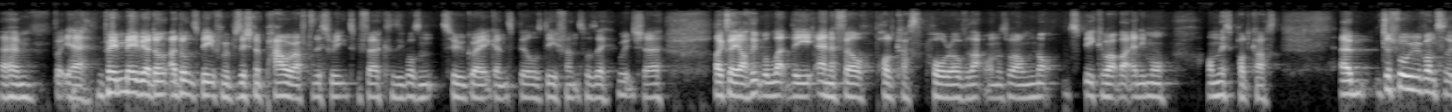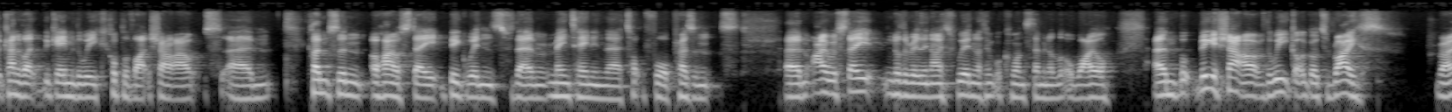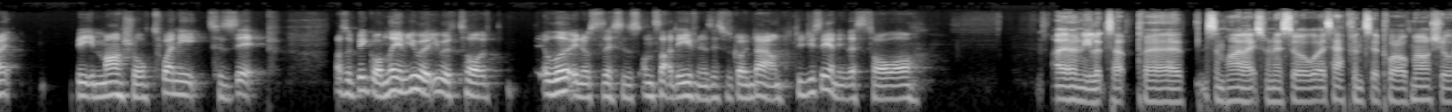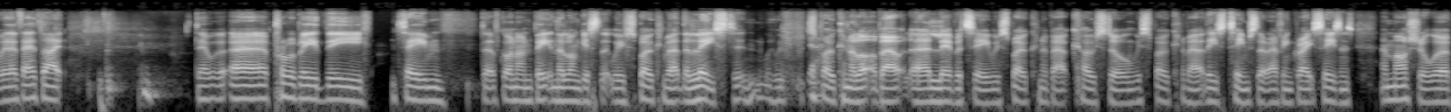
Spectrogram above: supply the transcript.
Um, but yeah, maybe I don't I don't speak from a position of power after this week to be fair because he wasn't too great against Bills defense, was he? Which, uh, like I say, I think we'll let the NFL podcast pour over that one as well. Not speak about that anymore on this podcast. Um, just before we move on to the kind of like the game of the week, a couple of like shout outs. Um, Clemson, Ohio State, big wins for them, maintaining their top four presence. Um, Iowa State, another really nice win. I think we'll come on to them in a little while. Um, but biggest shout out of the week got to go to Rice, right? Beating Marshall 20 to zip. That's a big one. Liam, you were you were sort of alerting us to this on Saturday evening as this was going down. Did you see any of this at all? Or? I only looked up uh, some highlights when I saw what had happened to poor old Marshall. They're, they're like, they were uh, probably the team that have gone unbeaten the longest that we've spoken about the least. We've yeah. spoken a lot about uh, Liberty, we've spoken about Coastal, we've spoken about these teams that are having great seasons, and Marshall were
